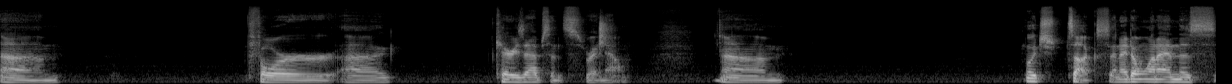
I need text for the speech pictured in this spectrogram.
um, for uh, Carrie's absence right now. Um, which sucks. And I don't want to end this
